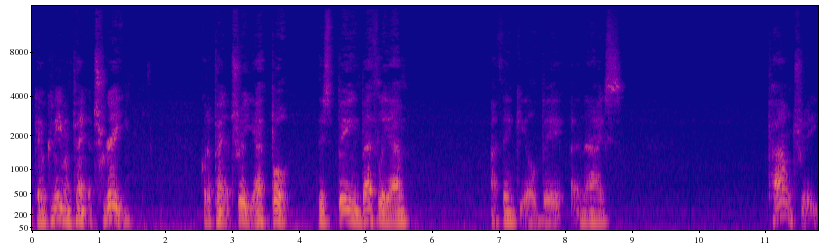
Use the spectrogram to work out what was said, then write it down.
Okay, we can even paint a tree. Could have paint a tree, yeah, but this being Bethlehem, I think it'll be a nice palm tree.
